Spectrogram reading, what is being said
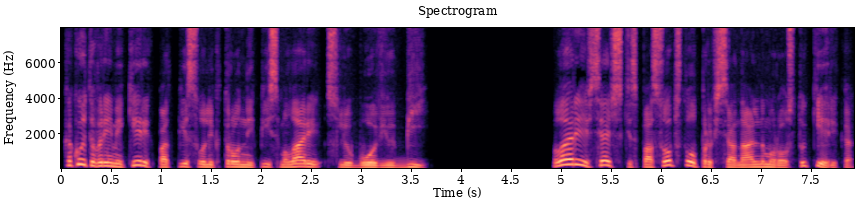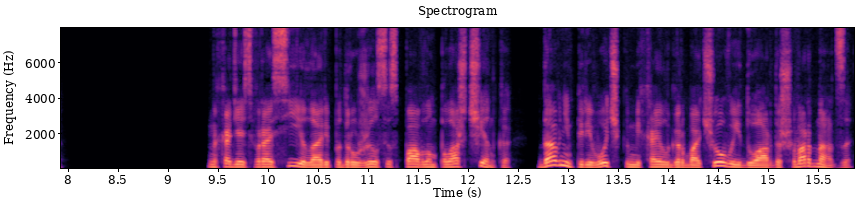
Какое-то время Керрик подписывал электронные письма Ларри с любовью Би. Ларри всячески способствовал профессиональному росту Керрика. Находясь в России, Ларри подружился с Павлом Полошченко, давним переводчиком Михаила Горбачева и Эдуарда Шеварднадзе.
